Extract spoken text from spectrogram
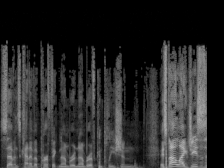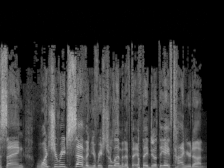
Seven's kind of a perfect number, a number of completion. It's not like Jesus is saying, once you reach seven, you've reached your limit. If they, if they do it the eighth time, you're done.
